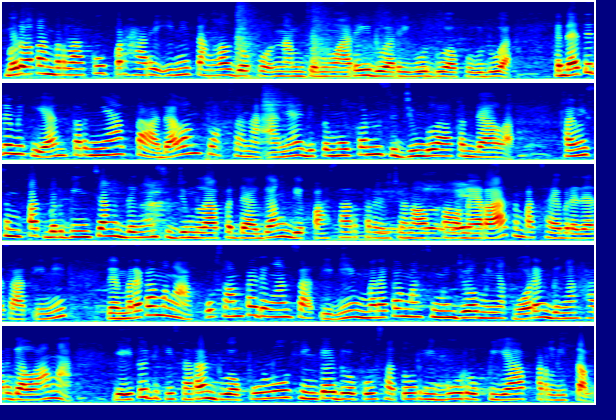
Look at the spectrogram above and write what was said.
baru akan berlaku per hari ini tanggal 26 Januari 2022. Kendati demikian, ternyata dalam pelaksanaannya ditemukan sejumlah kendala kami sempat berbincang dengan sejumlah pedagang di pasar tradisional Palmera, tempat saya berada saat ini, dan mereka mengaku sampai dengan saat ini mereka masih menjual minyak goreng dengan harga lama, yaitu di kisaran 20 hingga 21 ribu rupiah per liter.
